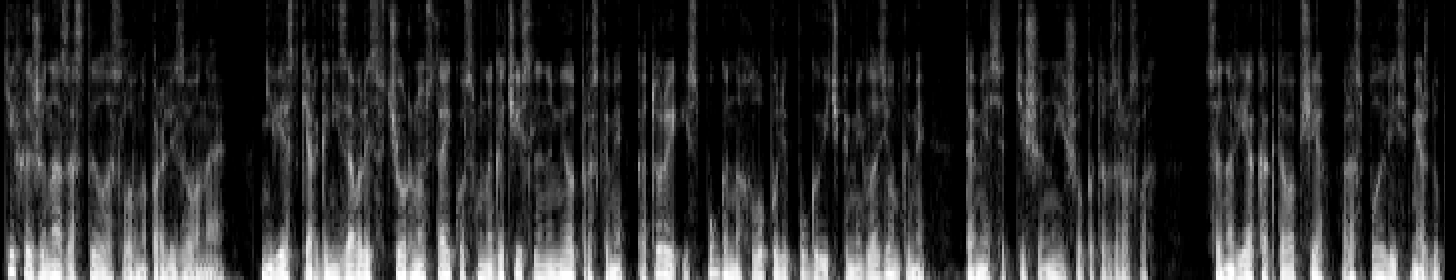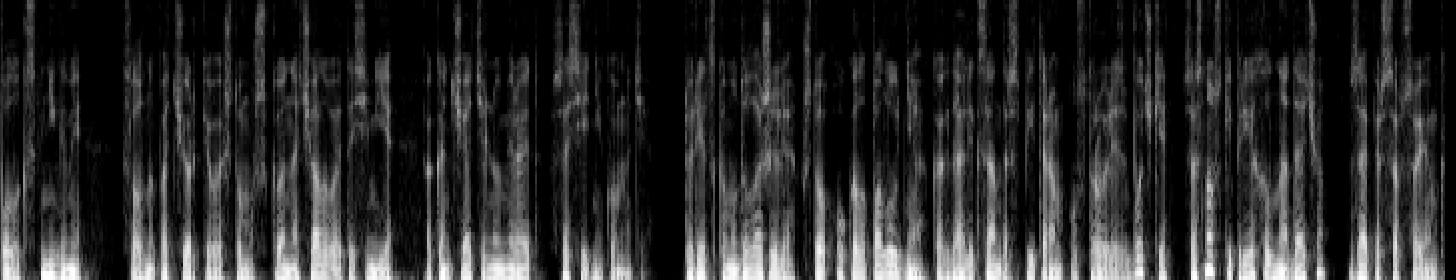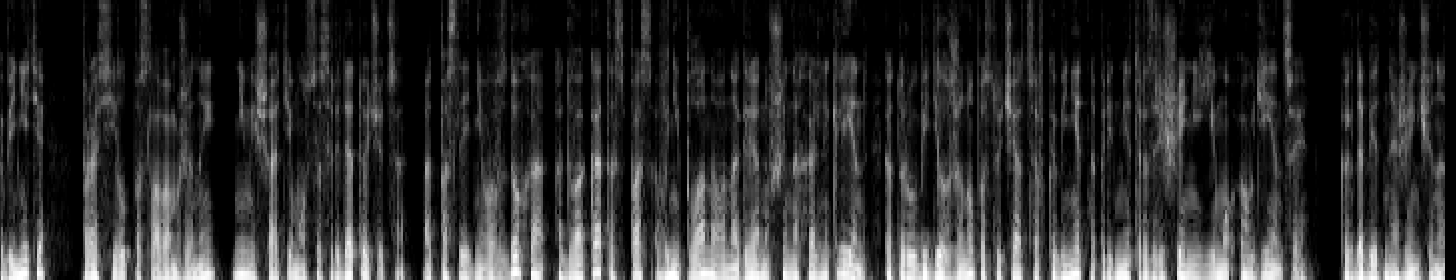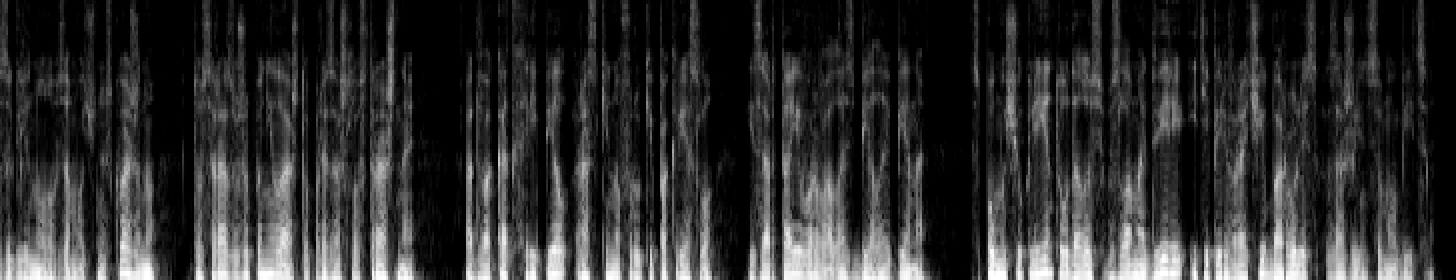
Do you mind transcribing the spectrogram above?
тихая жена застыла, словно парализованная. Невестки организовались в черную стайку с многочисленными отпрысками, которые испуганно хлопали пуговичками-глазенками, томясь от тишины и шепота взрослых. Сыновья как-то вообще расплылись между полок с книгами, словно подчеркивая, что мужское начало в этой семье – окончательно умирает в соседней комнате. Турецкому доложили, что около полудня, когда Александр с Питером устроились в бочке, Сосновский приехал на дачу, заперся в своем кабинете, просил, по словам жены, не мешать ему сосредоточиться. От последнего вздоха адвоката спас внепланово нагрянувший нахальный клиент, который убедил жену постучаться в кабинет на предмет разрешения ему аудиенции. Когда бедная женщина заглянула в замочную скважину, то сразу же поняла, что произошло страшное. Адвокат хрипел, раскинув руки по креслу – Изо рта его рвалась белая пена. С помощью клиента удалось взломать двери, и теперь врачи боролись за жизнь самоубийцы.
